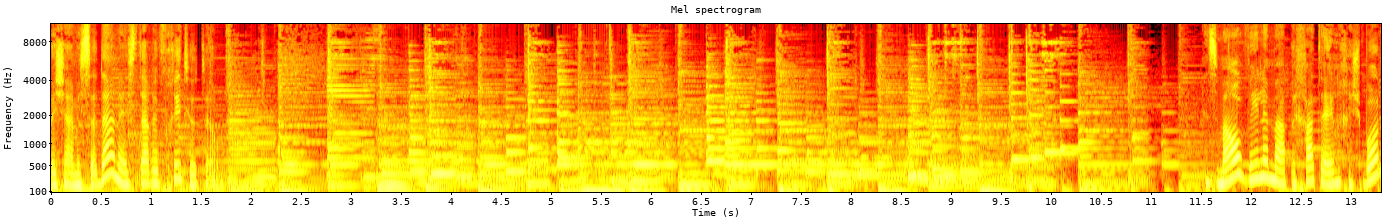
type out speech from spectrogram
ושהמסעדה נעשתה רווחית יותר. אז מה הוביל למהפכת האין חשבון?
